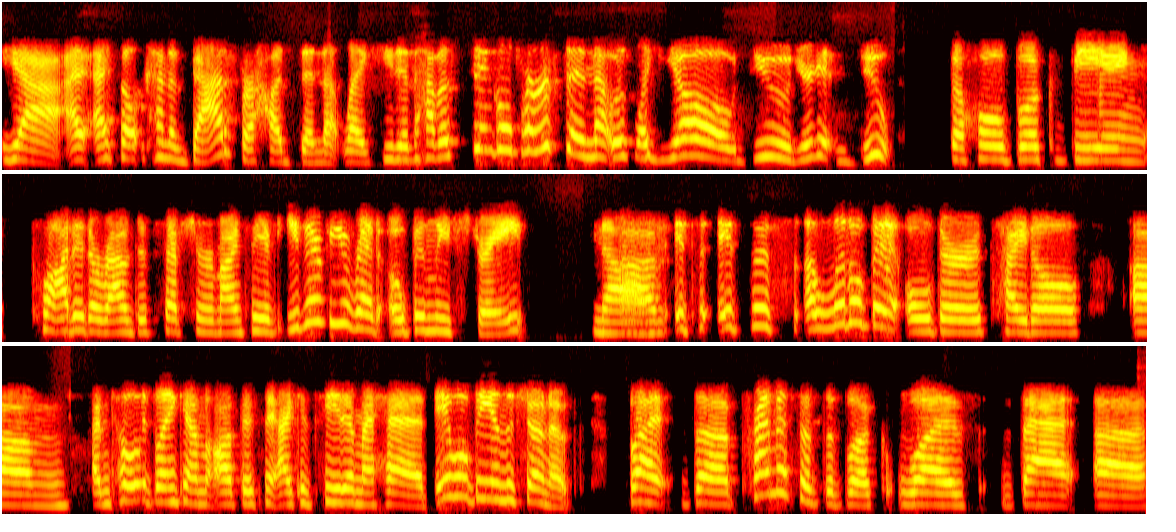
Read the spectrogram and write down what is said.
Yeah, I, I felt kind of bad for Hudson that like he didn't have a single person that was like, yo, dude, you're getting duped. The whole book being plotted around deception reminds me of either of you read Openly Straight? No, um, it's it's this a little bit older title. Um, I'm totally blanking on the author's name. I can see it in my head. It will be in the show notes. But the premise of the book was that uh,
